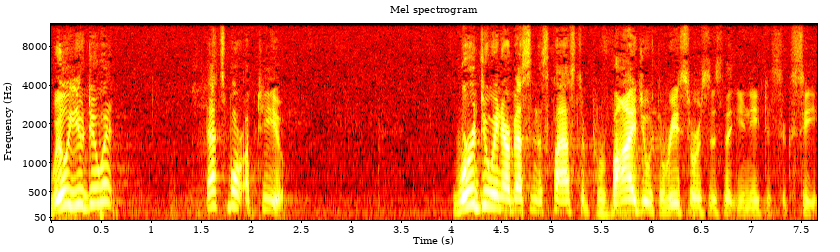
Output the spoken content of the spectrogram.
Will you do it? That's more up to you. We're doing our best in this class to provide you with the resources that you need to succeed.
